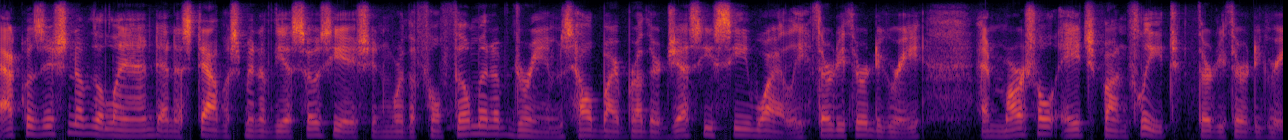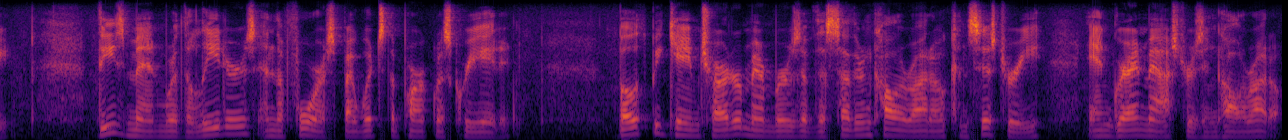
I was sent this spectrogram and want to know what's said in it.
Acquisition of the land and establishment of the association were the fulfillment of dreams held by Brother Jesse C. Wiley, 33rd degree, and Marshall H. Von Fleet, 33rd degree. These men were the leaders and the force by which the park was created. Both became charter members of the Southern Colorado Consistory and Grand Masters in Colorado.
